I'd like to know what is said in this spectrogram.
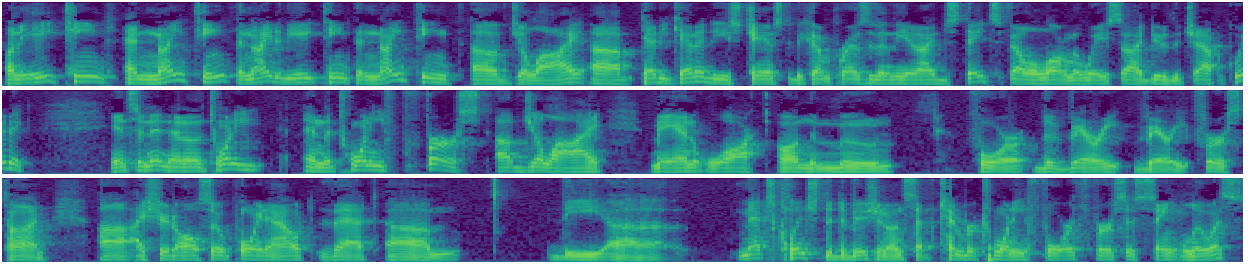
On the 18th and 19th, the night of the 18th and 19th of July, uh, Teddy Kennedy's chance to become president of the United States fell along the wayside due to the Chappaquiddick incident. And on the 20 and the 21st of July, man walked on the moon for the very, very first time. Uh, I should also point out that um, the uh, Mets clinched the division on September 24th versus St. Louis.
